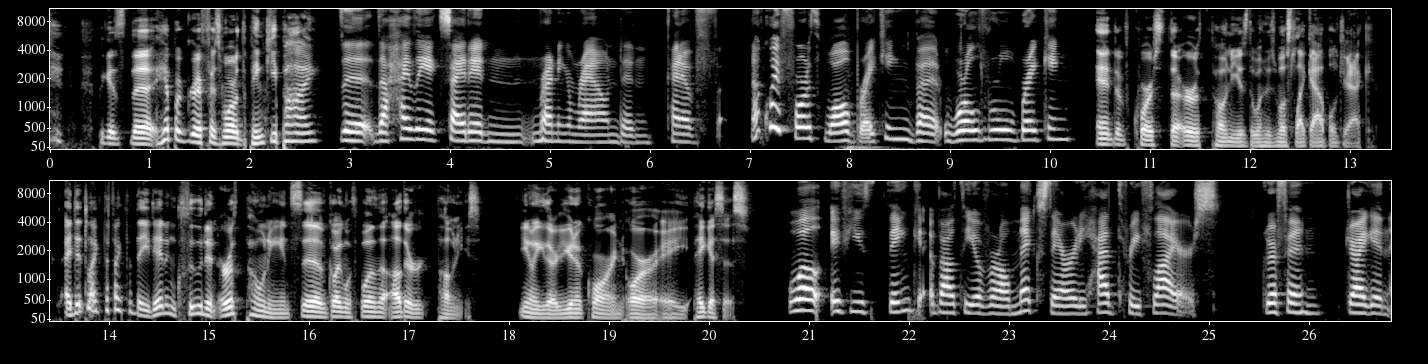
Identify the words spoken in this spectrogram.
Because the hippogriff is more of the Pinkie Pie, the the highly excited and running around and kind of not quite fourth wall breaking, but world rule breaking. And of course, the Earth pony is the one who's most like Applejack. I did like the fact that they did include an Earth pony instead of going with one of the other ponies. You know, either a unicorn or a Pegasus. Well, if you think about the overall mix, they already had three flyers Griffin, Dragon.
